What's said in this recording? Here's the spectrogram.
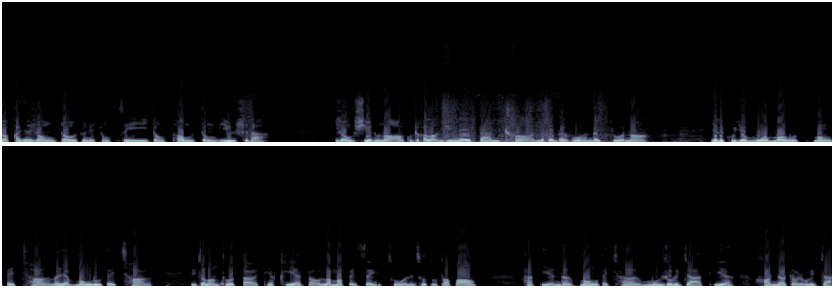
nó cá nhân rồng trâu cho nên trồng xí trồng phong trồng dư sẽ đà rồng xuyên nó nọ cũng có lòng gì nè tan trò nhất là đời hú hơn đời chùa nọ giờ là cũng giống mua mong mong tới chờ là giờ mong lúc tới chờ dù cho lòng thua tờ thiết khía đầu lâm mà bên sinh chùa lên số tụ tao báo hạt tiền đời mong tới chờ mùi rồng đi trả thia họ nhớ trâu rồng đi trả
